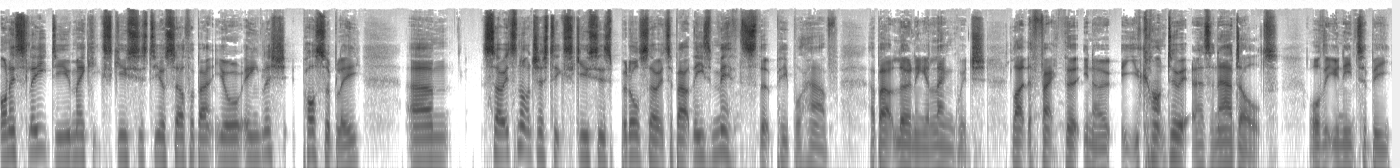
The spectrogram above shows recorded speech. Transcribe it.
Honestly, do you make excuses to yourself about your English? Possibly. Um, so it's not just excuses, but also it's about these myths that people have about learning a language, like the fact that you know you can't do it as an adult, or that you need to be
